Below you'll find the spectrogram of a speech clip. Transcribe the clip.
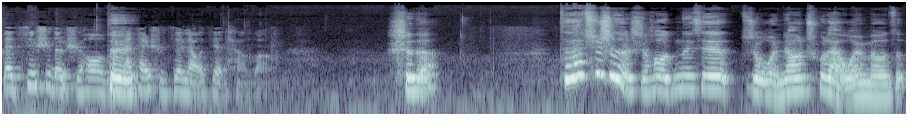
在去世的时候才开始最了解他吗？是的，在他去世的时候，那些就是文章出来，我也没有怎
